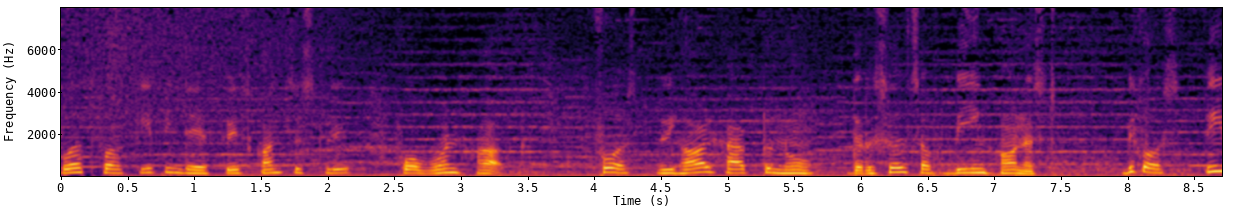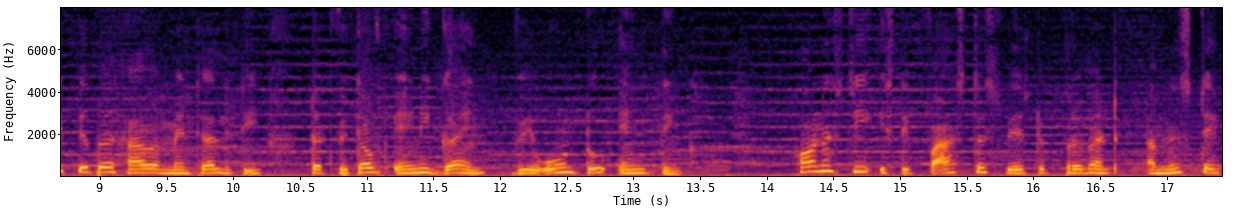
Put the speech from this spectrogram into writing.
worth for keeping their face consistently for one hour. First, we all have to know the results of being honest because we people have a mentality that without any gain we won't do anything. Honesty is the fastest way to prevent a mistake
